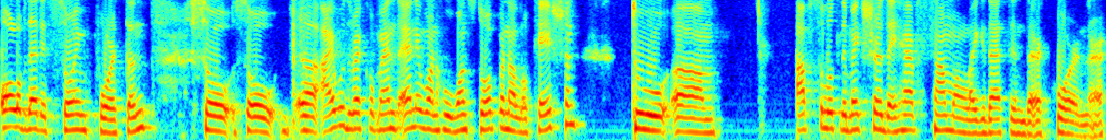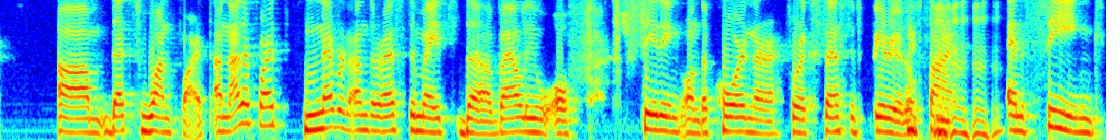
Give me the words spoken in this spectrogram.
all of that is so important. So so uh, i would recommend anyone who wants to open a location to um, absolutely make sure they have someone like that in their corner. Um, that's one part. Another part never underestimate the value of sitting on the corner for extensive period of time and seeing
